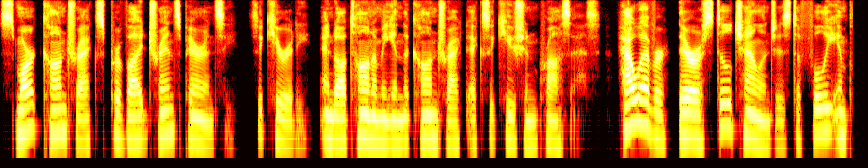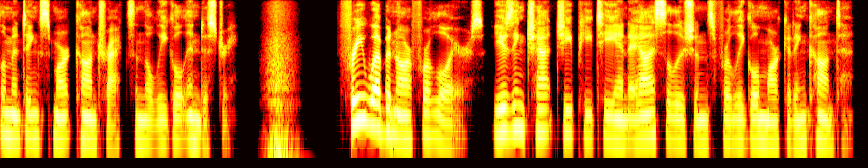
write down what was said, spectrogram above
smart contracts provide transparency, security, and autonomy in the contract execution process. However, there are still challenges to fully implementing smart contracts in the legal industry. Free webinar for lawyers using ChatGPT and AI solutions for legal marketing content.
